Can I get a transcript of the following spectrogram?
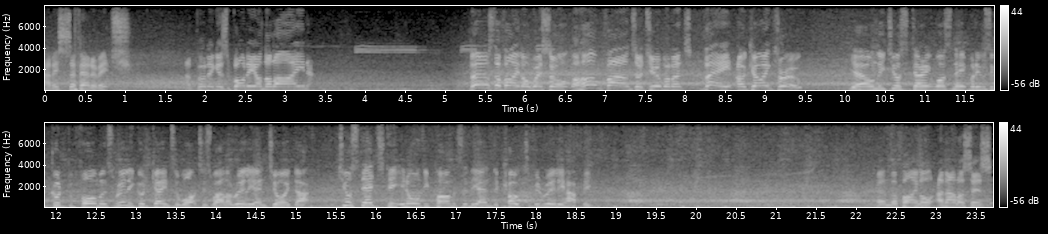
Aris Seferovic. And putting his body on the line. There's the final whistle. The home fans are jubilant. They are going through. Yeah, only just Derek, wasn't it? But it was a good performance, really good game to watch as well. I really enjoyed that. Just edged it in all departments in the end. The coach will be really happy. In the final analysis,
